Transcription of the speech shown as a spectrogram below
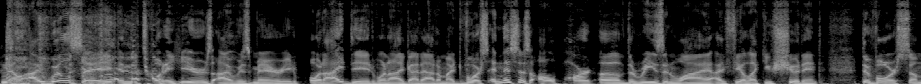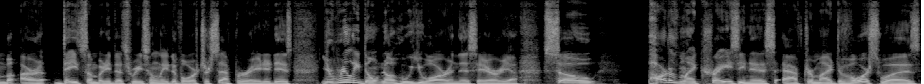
Now, I will say, in the 20 years I was married, what I did when I got out of my divorce, and this is all part of the reason why I feel like you shouldn't divorce somebody or date somebody that's recently divorced or separated, is you really don't know who you are in this area. So, part of my craziness after my divorce was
